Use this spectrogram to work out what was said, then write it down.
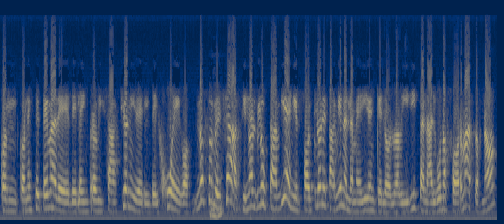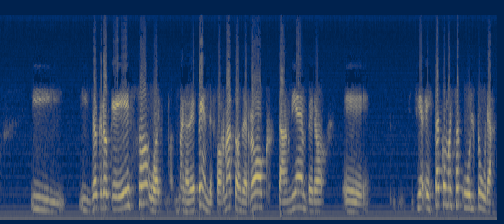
con, con este tema de, de la improvisación y del, del juego. No solo el jazz, sino el blues también y el folclore también en la medida en que lo, lo habilitan algunos formatos, ¿no? Y, y yo creo que eso, bueno, depende, formatos de rock también, pero eh, está como esa cultura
